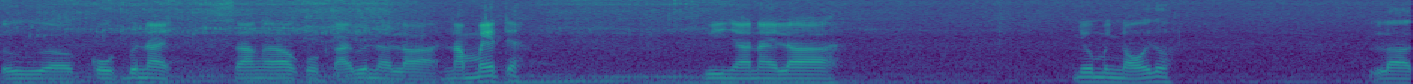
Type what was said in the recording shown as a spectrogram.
Từ uh, cột bên này sang uh, cột cái bên này là 5 mét nhé vì nhà này là như mình nói rồi là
